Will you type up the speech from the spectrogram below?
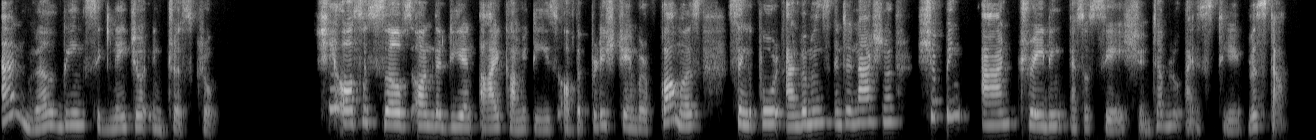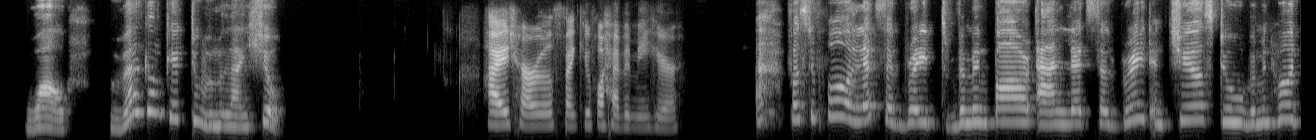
and Wellbeing Signature Interest Group. She also serves on the D&I committees of the British Chamber of Commerce, Singapore, and Women's International Shipping and Trading Association, WISTA. Wow. Welcome, Kit, to Women Line Show. Hi, Charles. Thank you for having me here. First of all, let's celebrate women power and let's celebrate and cheers to womanhood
